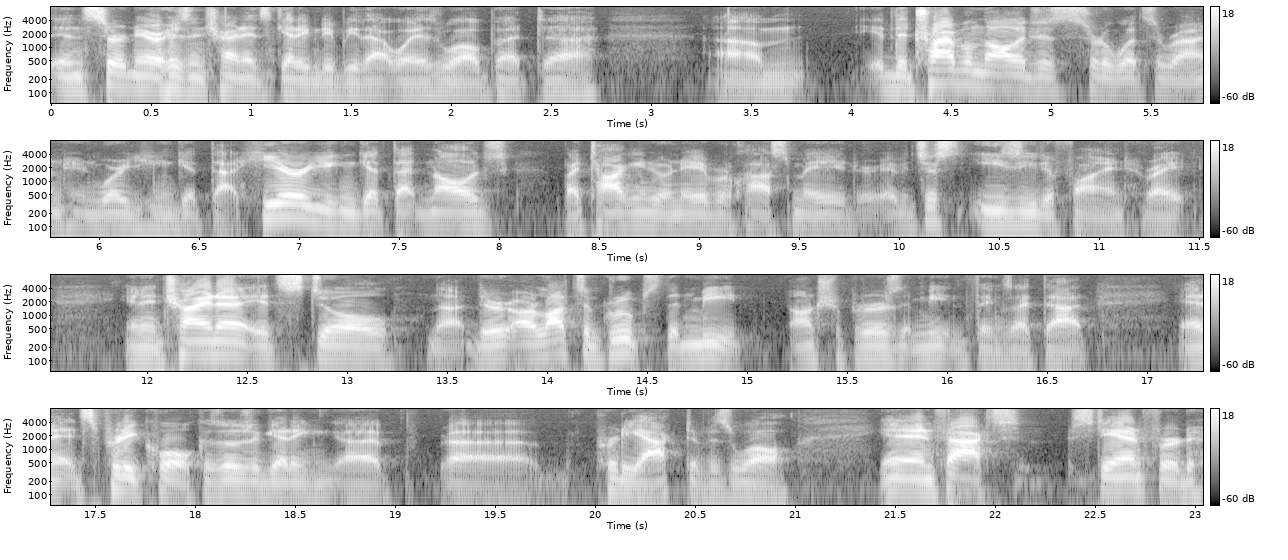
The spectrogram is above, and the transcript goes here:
in certain areas in China, it's getting to be that way as well, but uh, um, the tribal knowledge is sort of what's around and where you can get that. Here, you can get that knowledge by talking to a neighbor, classmate, or it's just easy to find, right? And in China, it's still not, there are lots of groups that meet, entrepreneurs that meet and things like that. And it's pretty cool because those are getting uh, uh, pretty active as well. And in fact, Stanford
